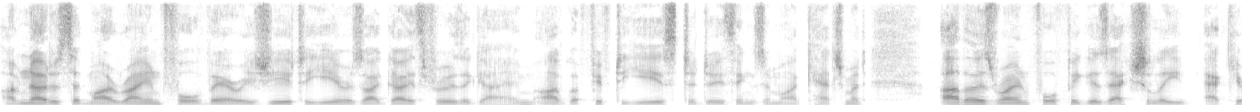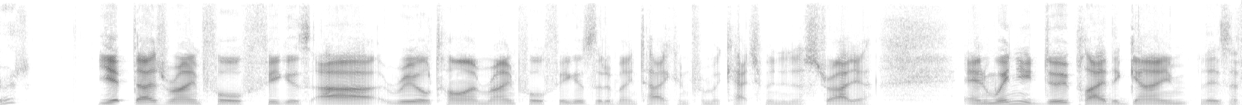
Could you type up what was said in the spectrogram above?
i've noticed that my rainfall varies year to year as i go through the game. I've got 50 years to do things in my catchment. Are those rainfall figures actually accurate Yep, those rainfall figures are real time rainfall figures that have been taken from a catchment in Australia. And when you do play the game, there's an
